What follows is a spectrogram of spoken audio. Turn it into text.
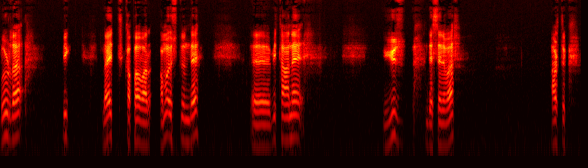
Burada bir light kapağı var ama üstünde e, bir tane yüz deseni var. Artık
